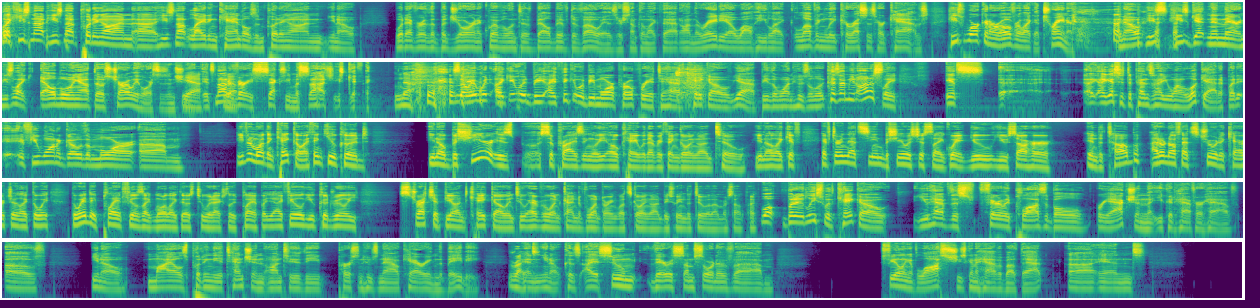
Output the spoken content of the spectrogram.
like he's not he's not putting on uh he's not lighting candles and putting on, you know, whatever the Bajoran equivalent of Bell Biv DeVoe is or something like that on the radio while he like lovingly caresses her calves. He's working her over like a trainer. You know, he's he's getting in there and he's like elbowing out those Charlie horses and shit. Yeah, It's not yeah. a very sexy massage he's giving. No. So it would like it would be I think it would be more appropriate to have Keiko, yeah, be the one who's a little cuz I mean honestly, it's uh, I, I guess it depends on how you want to look at it, but if you want to go the more um even more than Keiko, I think you could, you know, Bashir is uh, surprisingly okay with everything going on too. You know, like if if during that scene Bashir was just like, "Wait, you you saw her in the tub?" I don't know if that's true to character. Like the way the way they play it feels like more like those two would actually play it. But I feel you could really stretch it beyond Keiko into everyone kind of wondering what's going on between the two of them or something. well, but at least with Keiko, you have this fairly plausible reaction that you could have her have of, you know, Miles putting the attention onto the person who's now carrying the baby. Right. and you know because i assume there is some sort of um, feeling of loss she's going to have about that uh, and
